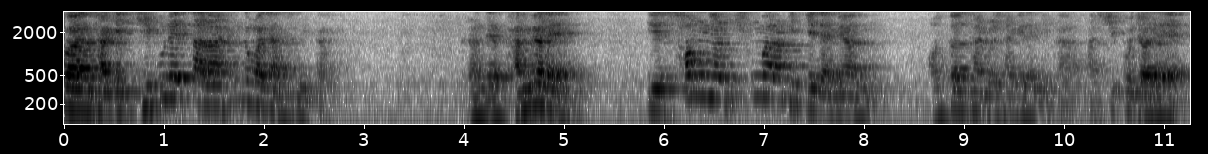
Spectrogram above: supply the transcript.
또한 자기 기분에 따라 행동하지 않습니까? 그런데 반면에 이 성령 충만함 있게 되면 어떤 삶을 살게 됩니까? 19절에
